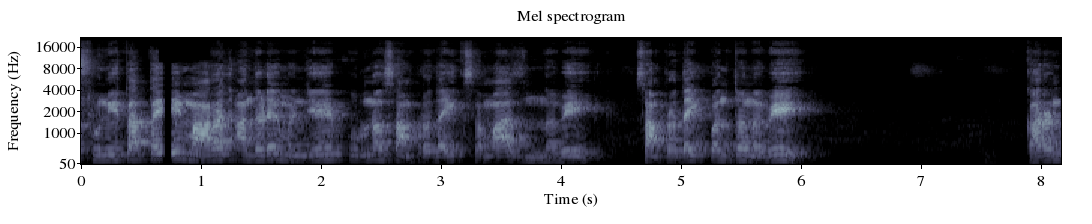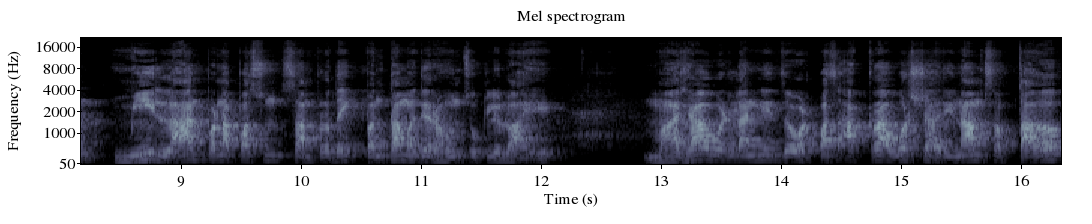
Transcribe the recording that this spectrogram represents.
सुनीताताई महाराज आंधळे म्हणजे पूर्ण सांप्रदायिक समाज नव्हे सांप्रदायिक पंथ नव्हे. कारण मी लहानपणापासून सांप्रदायिक पंथामध्ये राहून चुकलेलो आहे. माझ्या वडिलांनी जवळपास अकरा वर्ष हरिनाम सप्ताह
